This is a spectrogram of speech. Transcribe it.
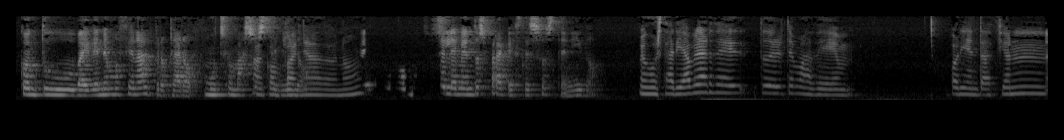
con tu vaivén emocional, pero claro, mucho más sostenido. Acompañado, ¿no? muchos elementos para que estés sostenido. Me gustaría hablar de todo el tema de orientación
